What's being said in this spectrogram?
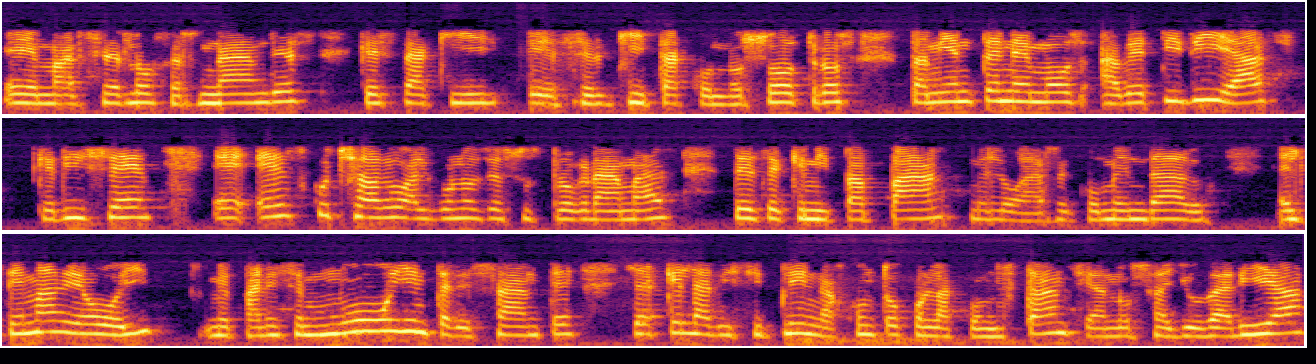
eh, Marcelo Fernández, que está aquí eh, cerquita con nosotros. También tenemos a Betty Díaz, que dice, eh, he escuchado algunos de sus programas desde que mi papá me lo ha recomendado. El tema de hoy me parece muy interesante, ya que la disciplina junto con la constancia nos ayudaría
